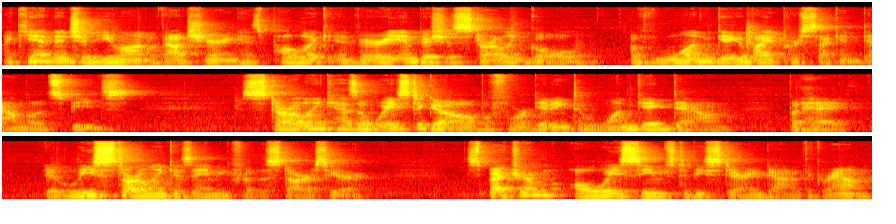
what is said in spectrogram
I can't mention Elon without sharing his public and very ambitious Starlink goal of 1 gigabyte per second download speeds. Starlink has a ways to go before getting to 1 gig down, but hey, at least Starlink is aiming for the stars here. Spectrum always seems to be staring down at the ground.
